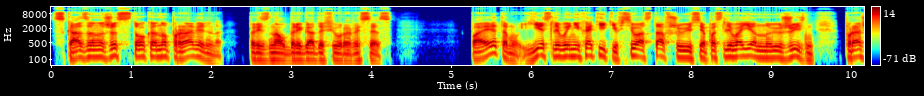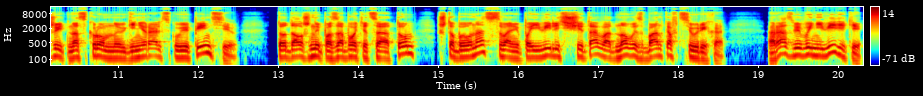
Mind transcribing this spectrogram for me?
Сказано жестоко, но правильно, признал бригадофюрер СС. Поэтому, если вы не хотите всю оставшуюся послевоенную жизнь прожить на скромную генеральскую пенсию, то должны позаботиться о том, чтобы у нас с вами появились счета в одном из банков Цюриха. Разве вы не видите,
